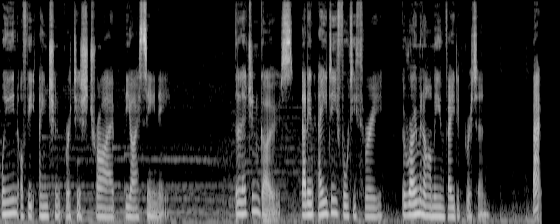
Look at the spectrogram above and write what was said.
queen of the ancient British tribe, the Iceni. The legend goes that in AD 43, the Roman army invaded Britain Back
